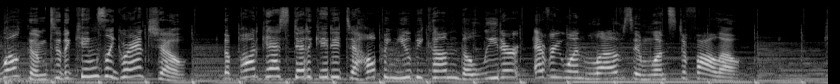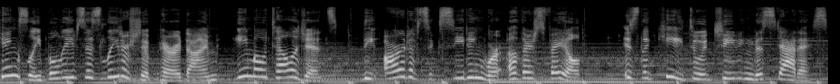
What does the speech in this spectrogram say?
Welcome to the Kingsley Grant Show, the podcast dedicated to helping you become the leader everyone loves and wants to follow. Kingsley believes his leadership paradigm, emotelligence, the art of succeeding where others failed, is the key to achieving this status.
